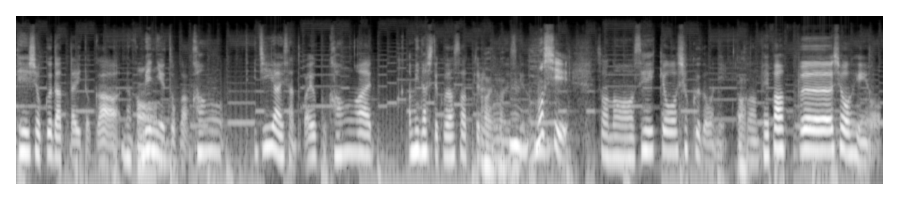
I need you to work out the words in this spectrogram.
定食だったりとかなんかメニューとかかん GI さんとかよく考え編み出してくださってると思うんですけど、はいはいもしその生協食堂にあ。そのペパップ商品を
